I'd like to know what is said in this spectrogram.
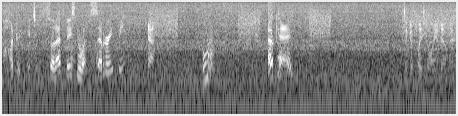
100 inches. So that's basically what, seven or eight feet? Yeah. Ooh. Okay. It's a good place to land down there.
